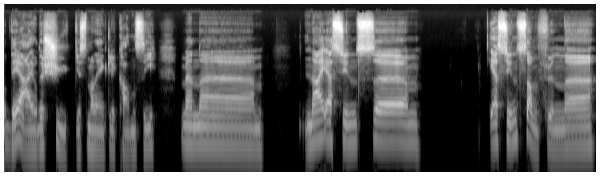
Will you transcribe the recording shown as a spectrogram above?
og det er jo det sjukeste man egentlig kan si. Men øh, Nei, jeg syns øh, Jeg syns samfunnet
